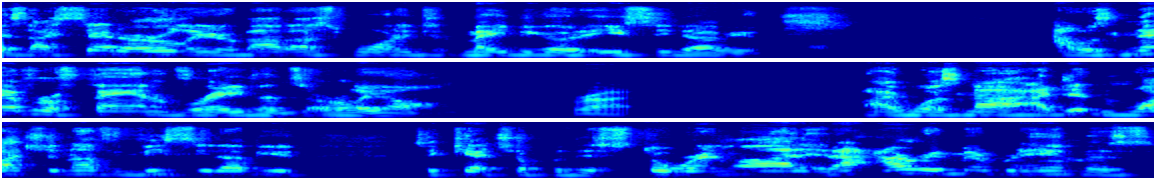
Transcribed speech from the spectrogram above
as I said earlier about us wanting to maybe go to ECW, I was never a fan of Ravens early on. Right. I was not. I didn't watch enough of ECW to catch up with his storyline. And I, I remember him as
